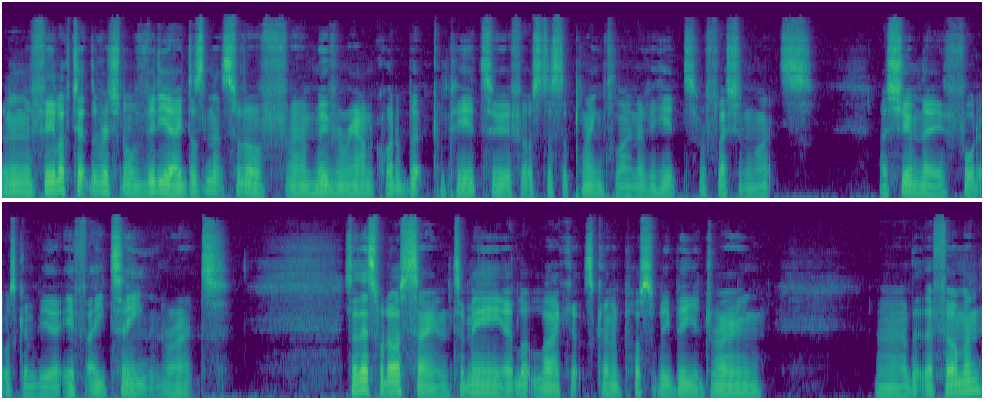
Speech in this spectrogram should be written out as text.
And if you looked at the original video, doesn't it sort of uh, move around quite a bit compared to if it was just a plane flying overhead with flashing lights? I assume they thought it was going to be a F-18, right? So that's what I was saying. To me, it looked like it's going to possibly be a drone uh, that they're filming.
